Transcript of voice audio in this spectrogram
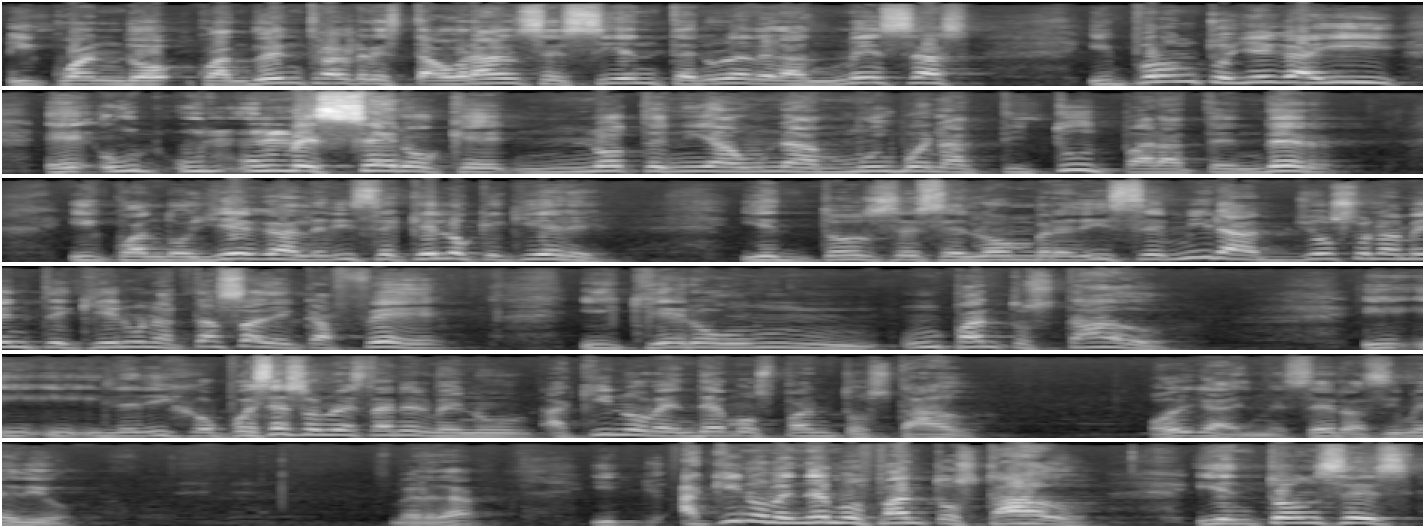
y cuando, cuando entra al restaurante se sienta en una de las mesas y pronto llega ahí eh, un mesero que no tenía una muy buena actitud para atender y cuando llega le dice, ¿qué es lo que quiere? Y entonces el hombre dice, mira, yo solamente quiero una taza de café y quiero un, pan tostado. Y, le dijo, pues eso no está en el menú, aquí no vendemos pan tostado. Oiga, el mesero así me dio, ¿verdad? Y aquí no vendemos pan tostado. Y entonces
